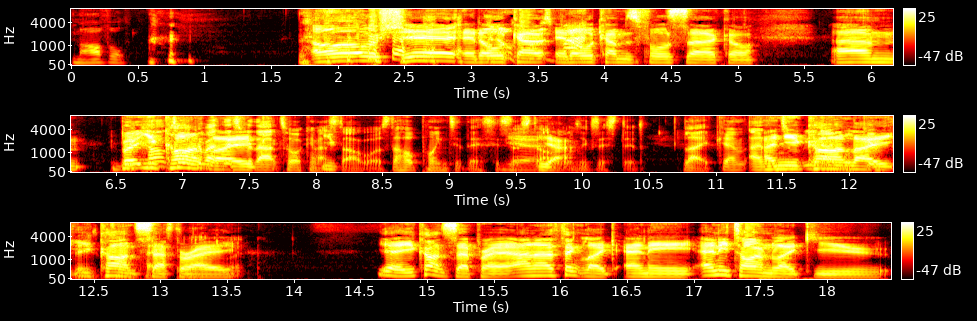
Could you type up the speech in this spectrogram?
Marvel. oh shit, it all all comes comes it all comes full circle. Um, but you can't, talk about like this without talking about you- Star Wars. The whole point of this is that Yeah. Star Yeah. Wars existed. Like, um, and, you know, can't we'll like you can't context that, separate yeah you can't separate and i think like any any time like you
